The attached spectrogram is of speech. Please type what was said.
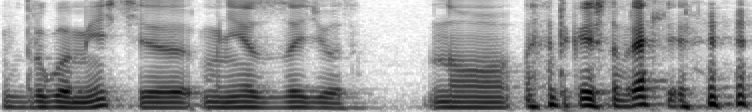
в другом месте мне зайдет. Но это, конечно, вряд ли.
